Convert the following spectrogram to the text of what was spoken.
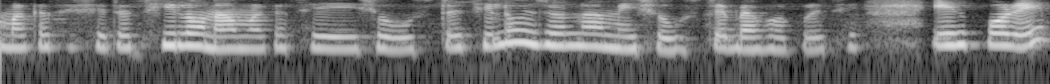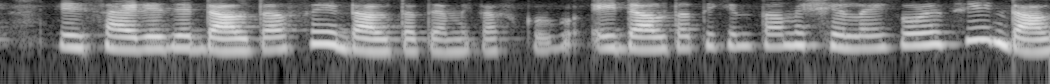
আমার কাছে সেটা ছিল না, আমার কাছে এই সবুজটা ছিল, ওই জন্য আমি এই সবুজটাই ব্যবহার করেছি। এরপরে এই সাইডে যে ডালটা আছে, এই ডালটাতে আমি কাজ করব। এই ডালটাতে কিন্তু আমি সেলাই করেছি, ডাল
